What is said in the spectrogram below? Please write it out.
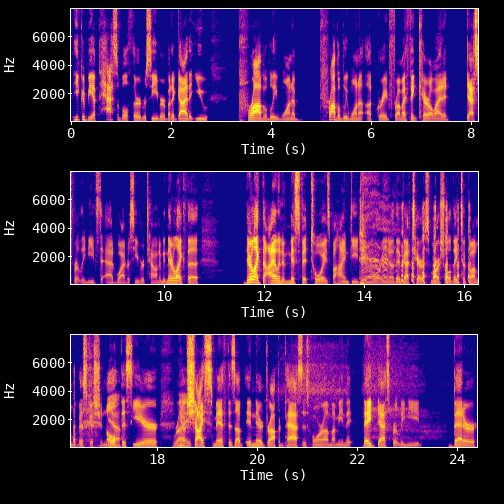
He could be a passable third receiver, but a guy that you probably want to probably want to upgrade from. I think Carolina desperately needs to add wide receiver talent. I mean, they're like the they're like the island of misfit toys behind DJ Moore. You know, they've got Terrace Marshall. They took on Laviska Shenault Yeah. this year. You know, Shi Smith is up in there dropping passes for them. I mean, they they desperately need better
